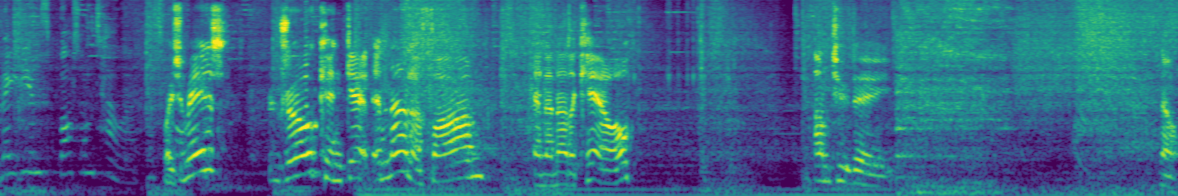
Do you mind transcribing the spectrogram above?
Radiant's bottom tower Which means Joe can get another farm and another kill onto the no.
